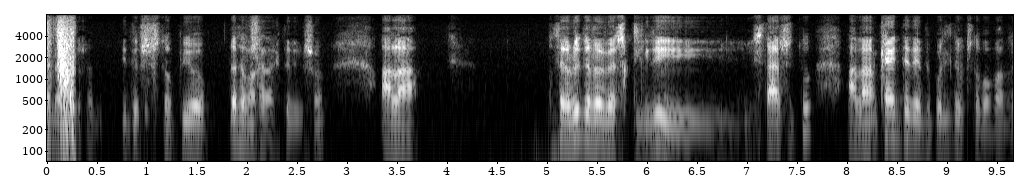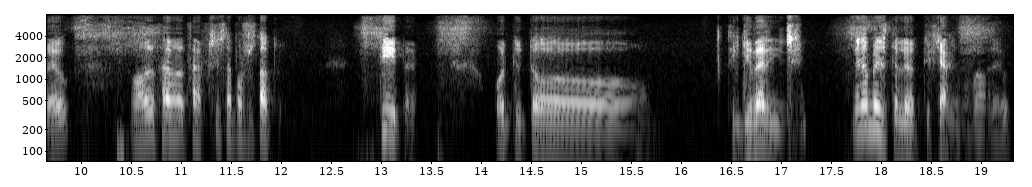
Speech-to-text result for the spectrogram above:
ένα είδος αντιπολίτευσης το οποίο δεν θέλω να χαρακτηρίσω, αλλά θεωρείται βέβαια σκληρή η στάση του, αλλά αν κάνει τέτοια αντιπολίτευση στον Παπανδρέου, ο Παπανδρέου θα, θα αυξήσει τα ποσοστά του. Τι είπε, ότι το, την κυβέρνηση, μην νομίζετε λέω ότι τη φτιάχνει τον Παπανδρέου,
